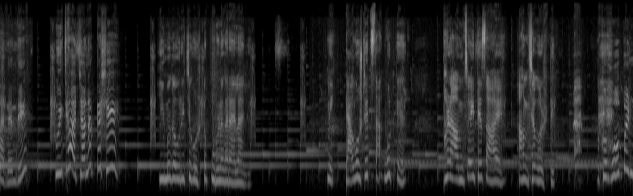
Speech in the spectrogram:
आनंदी तू इथे अचानक कशी? हिमगौरीची गोष्ट पूर्ण करायला आली. नाही त्या गोष्टीत सात बुटके आहेत पण आमच्या इथे सहा आहे आमच्या गोष्टीत. अगं हो पण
